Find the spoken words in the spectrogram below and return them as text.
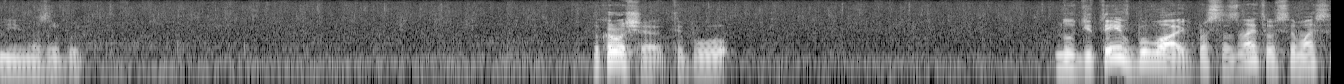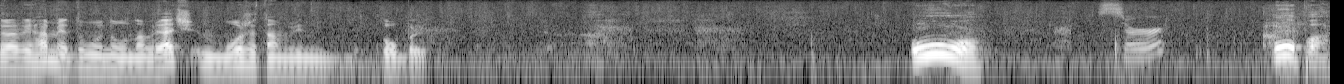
Ні, не зробив. Ну, коротше, типу. Ну, дітей вбивають. Просто знаєте, ось мастер оригамі, я думаю, ну навряд чи може там він добрий. О! Sir, Опа!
